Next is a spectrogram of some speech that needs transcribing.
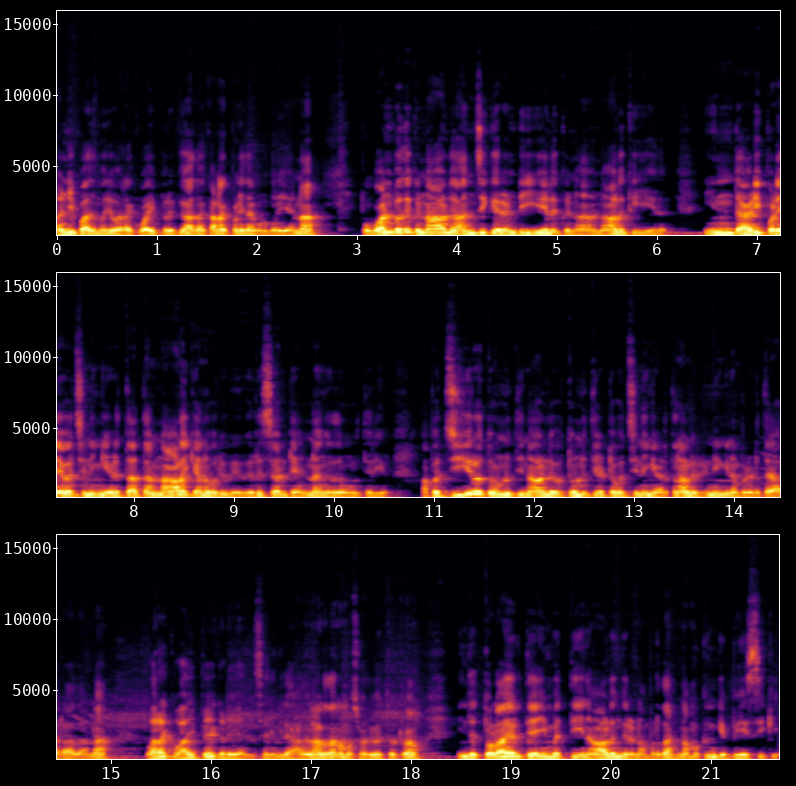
கண்டிப்பாக அது மாதிரி வரக்கு வாய்ப்பு இருக்குது அதை கணக்கு பண்ணி தான் கொடுக்குறேன் ஏன்னா இப்போ ஒன்பதுக்கு நாலு அஞ்சுக்கு ரெண்டு ஏழுக்கு நா நாலுக்கு ஏழு. இந்த அடிப்படையை வச்சு நீங்கள் எடுத்தால் தான் நாளைக்கான ஒரு ரிசல்ட் என்னங்கிறது உங்களுக்கு தெரியும். அப்போ ஜீரோ தொண்ணூற்றி நாலு தொண்ணூற்றி எட்டை வச்சு நீங்கள் அடுத்த நாள் நீங்கள் நம்பர் எடுத்த யாராதானா வரக்கு வாய்ப்பே கிடையாது சரிங்களா? அதனால தான் நம்ம சொல்லவே சொல்கிறோம் இந்த தொள்ளாயிரத்தி ஐம்பத்தி நாலுங்கிற நம்பர் தான் நமக்கு இங்கே பேசிக்கு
